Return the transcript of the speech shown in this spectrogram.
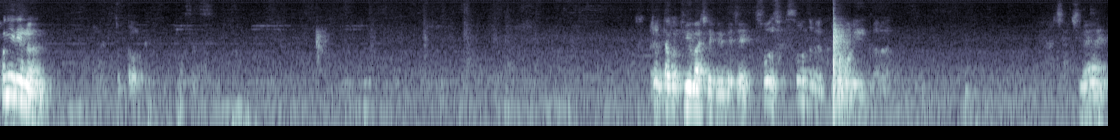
성일이는 조금 좀 있다고 뒤에 맞춰야 되는데 이제 손 손을 긁어버리니까는 잘 치네.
